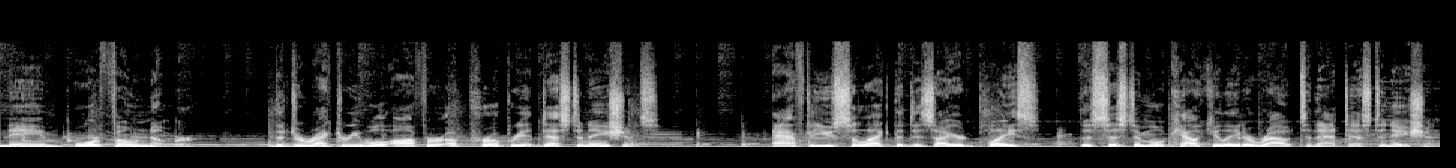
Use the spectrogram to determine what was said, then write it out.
name, or phone number, the directory will offer appropriate destinations. After you select the desired place, the system will calculate a route to that destination.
